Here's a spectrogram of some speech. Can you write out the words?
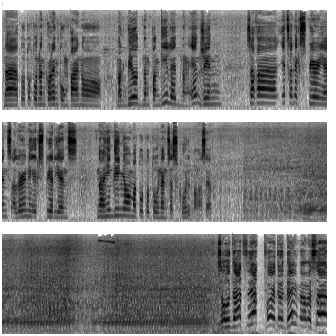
Natututunan ko rin kung paano mag-build ng panggilid ng engine. Saka it's an experience, a learning experience na hindi nyo matututunan sa school mga sir. So that's it for today mga sir.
